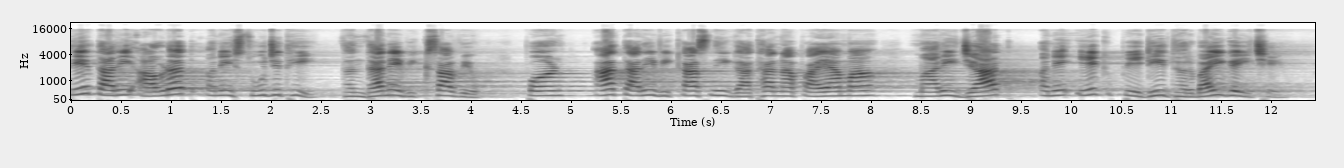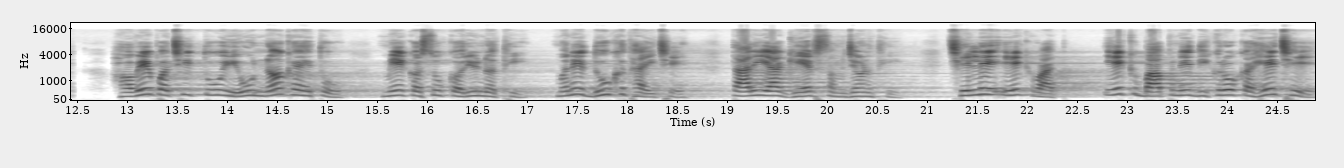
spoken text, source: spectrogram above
તે તારી આવડત અને સૂઝથી ધંધાને વિકસાવ્યો. પણ આ તારી વિકાસની ગાથાના પાયામાં મારી જાત અને એક પેઢી ધરબાઈ ગઈ છે. હવે પછી તું એવું ન કહેતો, મેં કશું કર્યું નથી. મને દુઃખ થાય છે તારી આ ગેરસમજણથી. છેલ્લે એક વાત એક બાપને દીકરો કહે છે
